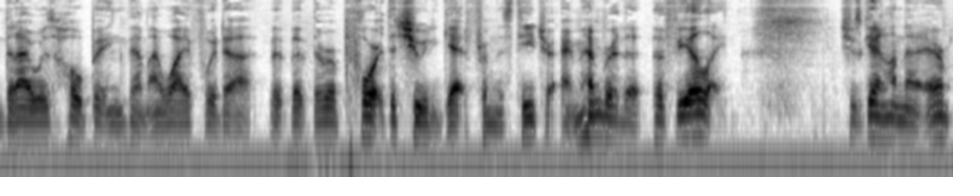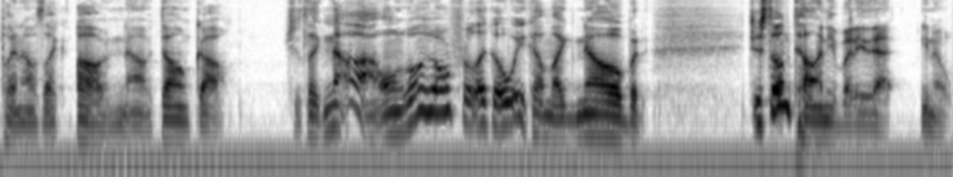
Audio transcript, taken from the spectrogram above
that I was hoping that my wife would, uh, the, the, report that she would get from this teacher. I remember the, the feeling she was getting on that airplane. I was like, oh no, don't go. She's like, no, I'm going for like a week. I'm like, no, but just don't tell anybody that you know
